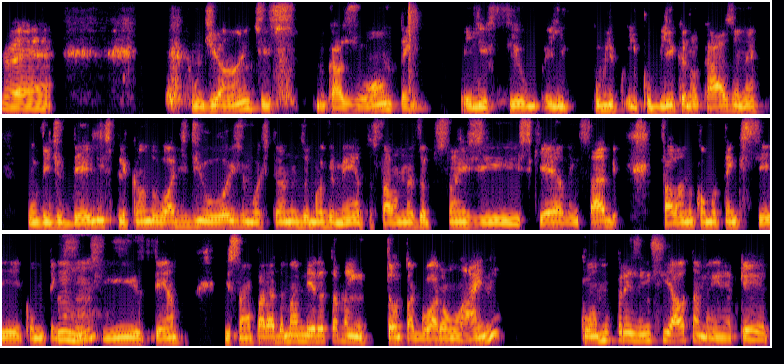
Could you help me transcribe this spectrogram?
é, um dia antes, no caso ontem, ele, film, ele, publica, ele publica, no caso, né? Um vídeo dele explicando o odd de hoje, mostrando os movimentos, falando as opções de scaling, sabe? Falando como tem que ser, como tem que uhum. sentir o tempo. Isso é uma parada maneira também, tanto agora online como presencial também, né? Porque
